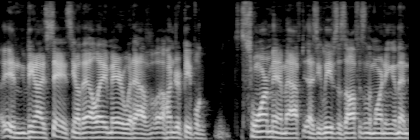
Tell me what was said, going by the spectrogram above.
in the United States, you know, the LA mayor would have 100 people swarm him after as he leaves his office in the morning and then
